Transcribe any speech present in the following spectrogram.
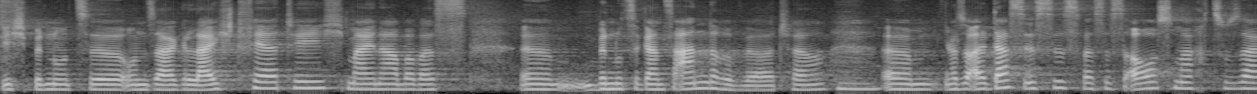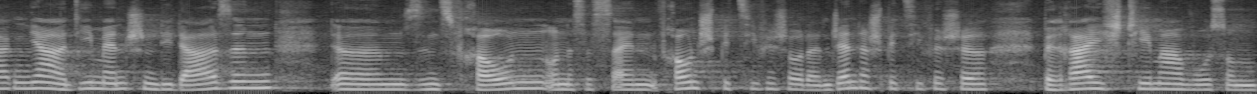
Ich benutze und sage leichtfertig, meine aber was ähm, benutze ganz andere Wörter. Mhm. Ähm, also all das ist es, was es ausmacht, zu sagen, ja, die Menschen, die da sind, ähm, sind es Frauen und es ist ein frauenspezifischer oder ein genderspezifischer Bereich, Thema, wo es um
